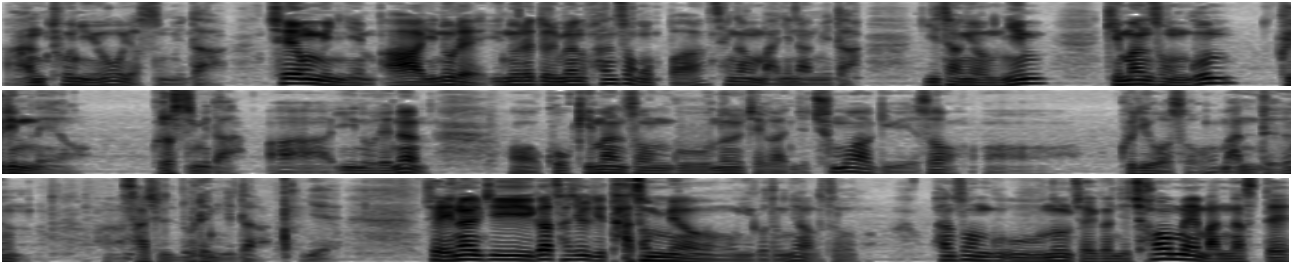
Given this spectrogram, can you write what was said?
안토니오였습니다. 최영민님, 아, 이 노래, 이 노래 들으면 환성 오빠 생각 많이 납니다. 이상형님, 김한성 군 그립네요. 그렇습니다. 아, 이 노래는 어, 고 김한성 군을 제가 이제 추모하기 위해서 어, 그리워서 만든 아, 사실 노래입니다. 예. 제 NRG가 사실 다섯 명이거든요. 그래서 환성군을 저희가 이제 처음에 만났을 때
